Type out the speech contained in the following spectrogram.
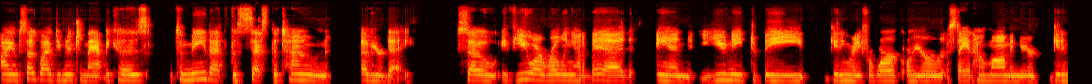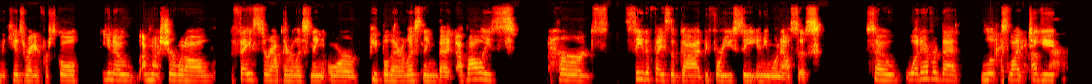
I am so glad you mentioned that because to me that the, sets the tone of your day. So if you are rolling out of bed and you need to be getting ready for work or you're a stay at home mom and you're getting the kids ready for school, you know, I'm not sure what all faiths are out there listening or people that are listening, but I've always heard see the face of God before you see anyone else's. So whatever that looks I like to you, that.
